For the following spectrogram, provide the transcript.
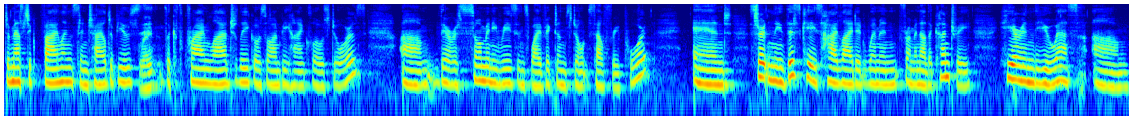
domestic violence and child abuse. Right. The crime largely goes on behind closed doors. Um, there are so many reasons why victims don't self report. And certainly, this case highlighted women from another country. Here in the US, um,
